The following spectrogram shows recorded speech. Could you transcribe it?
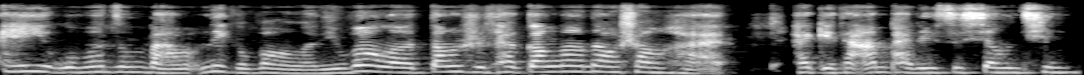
哎，我们怎么把那个忘了？你忘了当时他刚刚到上海，还给他安排了一次相亲。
